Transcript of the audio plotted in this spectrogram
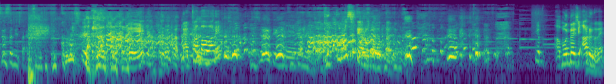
スーさんに言ったぶっ殺して。よえ？ー、仲間割れ？ぶっ初めて聞いたんだけど殺してやろうと思ったんだ。いやあ問題児あるのね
